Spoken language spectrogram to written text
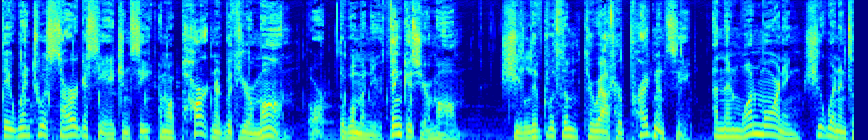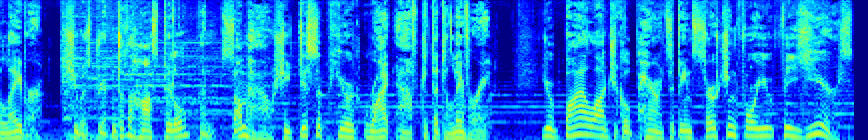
They went to a surrogacy agency and were partnered with your mom, or the woman you think is your mom. She lived with them throughout her pregnancy, and then one morning she went into labor. She was driven to the hospital, and somehow she disappeared right after the delivery. Your biological parents have been searching for you for years.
